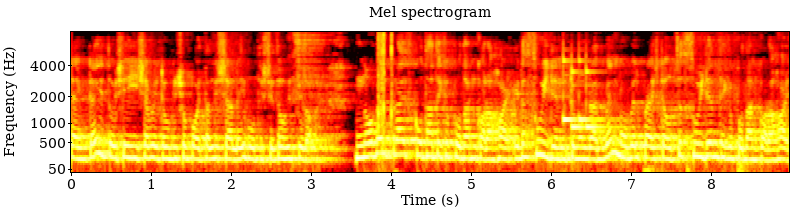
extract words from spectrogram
টাইমটাই তো সেই হিসাবে এটা উনিশশো পঁয়তাল্লিশ সালেই প্রতিষ্ঠিত হয়েছিল। নোবেল প্রাইজ কোথা থেকে প্রদান করা হয়? এটা সুইডেন, একটু মনে রাখবেন। নোবেল প্রাইজটা হচ্ছে সুইডেন থেকে প্রদান করা হয়।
